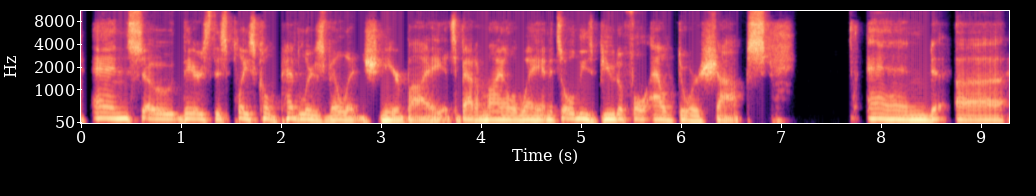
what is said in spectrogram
And so there's this place called Peddler's Village nearby. It's about a mile away, and it's all these beautiful outdoor shops. And uh,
